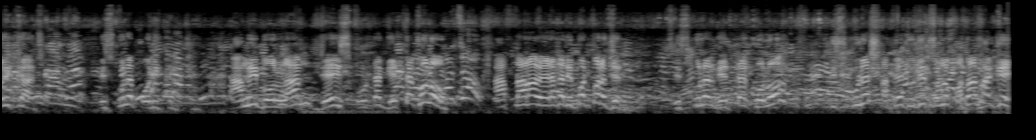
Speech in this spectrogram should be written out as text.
পরীক্ষা আছে। স্কুলে পরীক্ষা আমি বললাম যে স্কুলটা গেটটা খোলো আপনারাও এর রিপোর্ট করেছেন। স্কুলের গেটটা খোলো স্কুলের সাথে যদি কোনো কথা থাকে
